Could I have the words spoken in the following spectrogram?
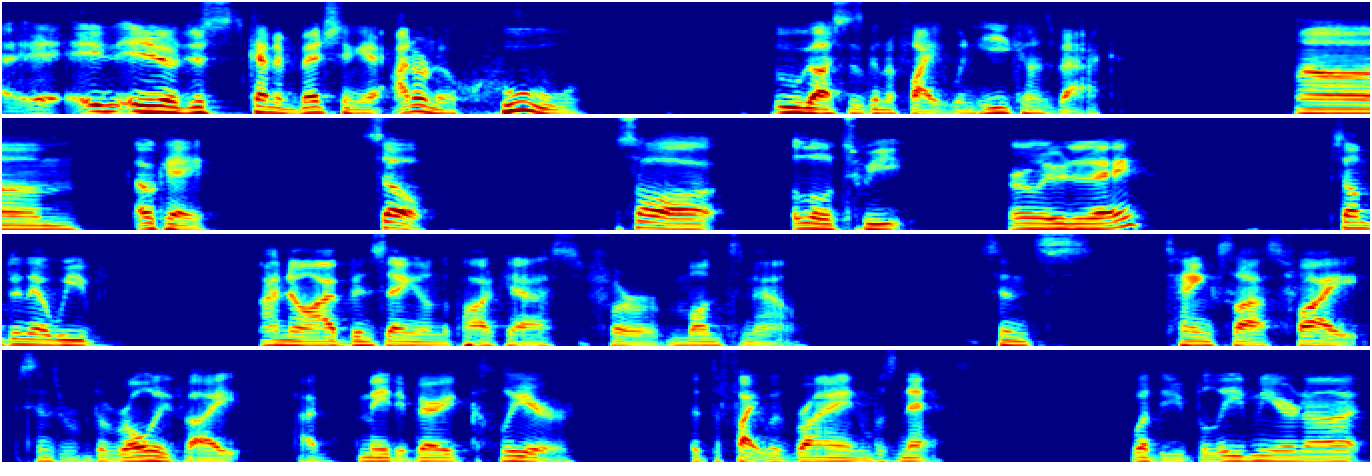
You know, just kind of mentioning it, I don't know who Ugas is going to fight when he comes back. Um. Okay, so saw a little tweet earlier today, something that we've I know I've been saying on the podcast for months now. Since Tank's last fight, since the Rolly fight, I've made it very clear that the fight with Ryan was next. Whether you believe me or not,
